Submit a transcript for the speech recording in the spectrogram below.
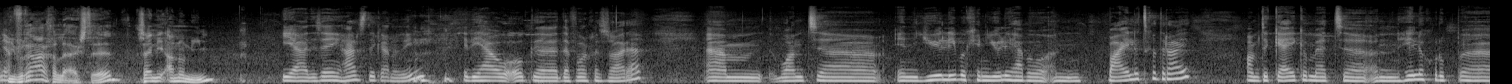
Ja. Die vragenlijsten, hè, zijn die anoniem? ja die zijn hartstikke anoniem. en die hebben we ook eh, daarvoor gezorgd. Ehm, want eh, in juli, begin juli, hebben we een pilot gedraaid. Om te kijken met eh, een hele groep eh,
